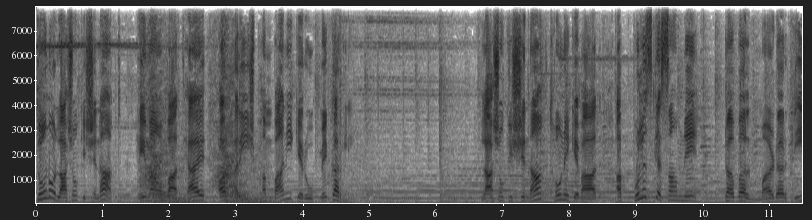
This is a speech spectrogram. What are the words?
दोनों लाशों की शिनाख्त हेमा उपाध्याय और हरीश भंबानी के रूप में कर ली। लाशों की शिनाख्त होने के बाद अब पुलिस के सामने डबल मर्डर की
